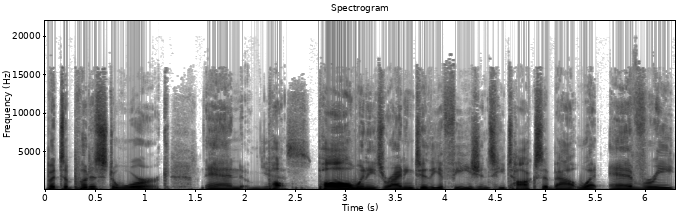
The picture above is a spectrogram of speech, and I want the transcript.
but to put us to work. And Yes. Paul, when he's writing to the Ephesians, he talks about what every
